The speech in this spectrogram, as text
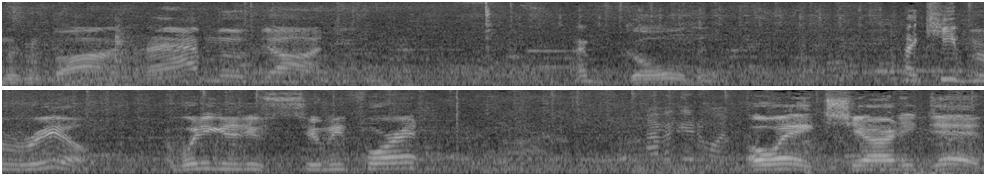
Move on. I've moved on. I'm golden. I keep it real. What are you gonna do? Sue me for it? Have a good one. Oh wait, she already did.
